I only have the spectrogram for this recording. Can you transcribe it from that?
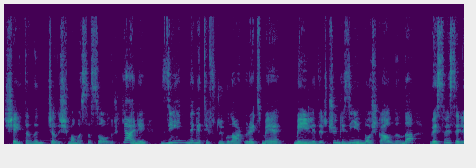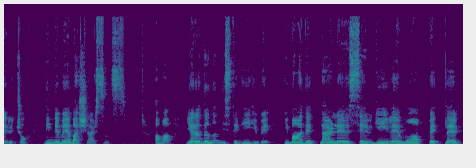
şeytanın çalışma masası olur. Yani zihin negatif duygular üretmeye meyillidir. Çünkü zihin boş kaldığında vesveseleri çok dinlemeye başlarsınız. Ama Yaradan'ın istediği gibi ibadetlerle, sevgiyle, muhabbetle,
